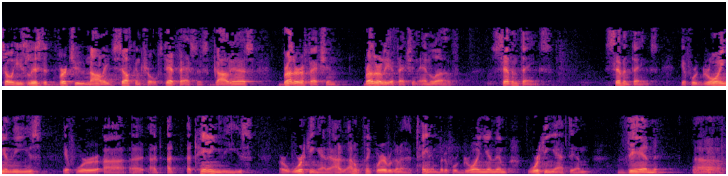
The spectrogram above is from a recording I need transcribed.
So he's listed virtue, knowledge, self-control, steadfastness, godliness, brother affection, brotherly affection, and love. Seven things. Seven things. If we're growing in these, if we're uh, attaining these, or working at it, I, I don't think we're ever going to attain them, but if we're growing in them, working at them, then uh,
